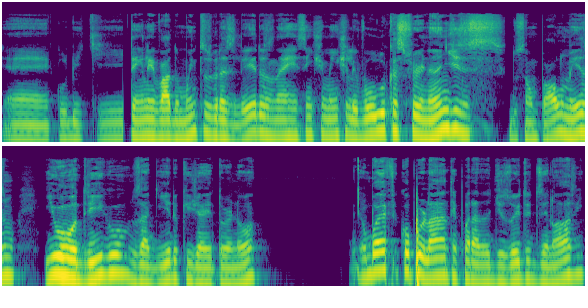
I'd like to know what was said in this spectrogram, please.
É, clube que tem levado muitos brasileiros, né? Recentemente levou o Lucas Fernandes, do São Paulo mesmo, e o Rodrigo, zagueiro, que já retornou. O Boia ficou por lá na temporada 18 e 19.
